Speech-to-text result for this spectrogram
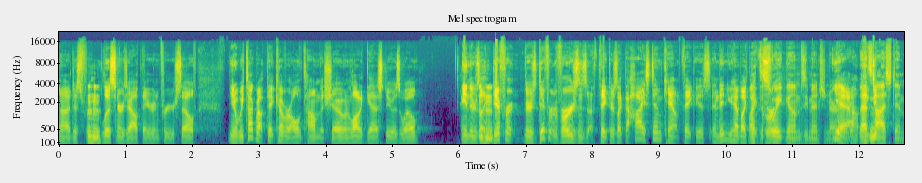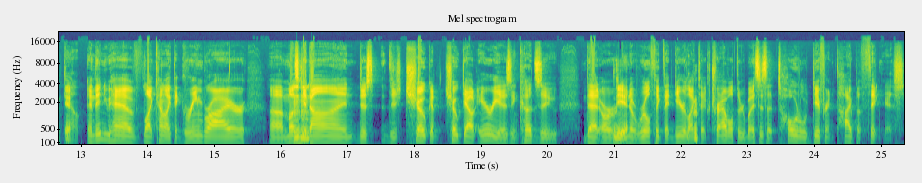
uh, just for listeners out there and for yourself, you know, we talk about thick cover all the time on the show, and a lot of guests do as well. And there's like different there's different versions of thick. There's like the high stem count thickness, and then you have like Like the gr- sweet gums you mentioned earlier. Yeah. That's high stem count. and then you have like kind of like the greenbrier, uh, muscadine, just just choke choked out areas in kudzu that are you know real thick that deer like to travel through, but it's just a total different type of thickness.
